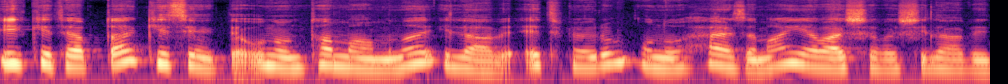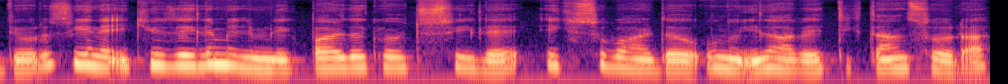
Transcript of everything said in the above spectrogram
İlk etapta kesinlikle unun tamamını ilave etmiyorum. Unu her zaman yavaş yavaş ilave ediyoruz. Yine 250 milimlik bardak ölçüsüyle 2 su bardağı unu ilave ettikten sonra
